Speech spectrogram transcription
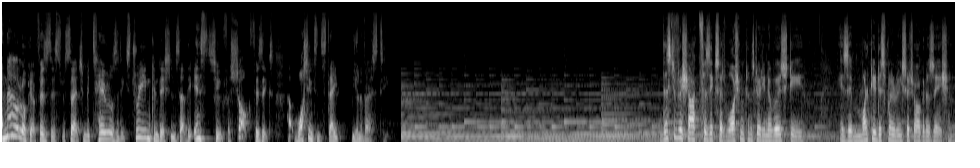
And now look at physicists researching materials at extreme conditions at the Institute for Shock Physics at Washington State University. The Institute for Shock Physics at Washington State University is a multidisciplinary research organization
